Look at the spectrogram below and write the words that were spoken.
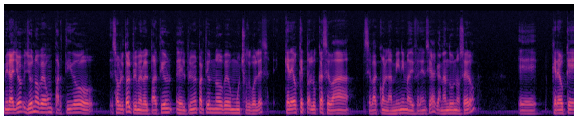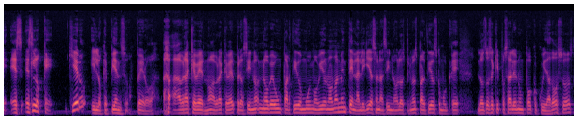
Mira, yo, yo no veo un partido, sobre todo el primero, el, partido, el primer partido no veo muchos goles. Creo que Toluca se va, se va con la mínima diferencia, ganando 1-0. Eh, creo que es, es lo que quiero y lo que pienso, pero habrá que ver, ¿no? Habrá que ver, pero sí, no, no veo un partido muy movido. Normalmente en la liguilla son así, ¿no? Los primeros partidos como que los dos equipos salen un poco cuidadosos,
